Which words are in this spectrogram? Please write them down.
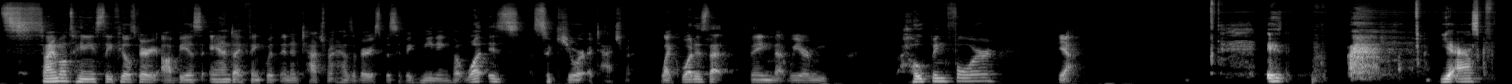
simultaneously feels very obvious, and I think within attachment has a very specific meaning. But what is secure attachment? Like, what is that thing that we are hoping for? Yeah. it, you ask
